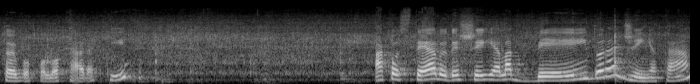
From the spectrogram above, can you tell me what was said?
Então eu vou colocar aqui. A costela eu deixei ela bem douradinha, tá?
